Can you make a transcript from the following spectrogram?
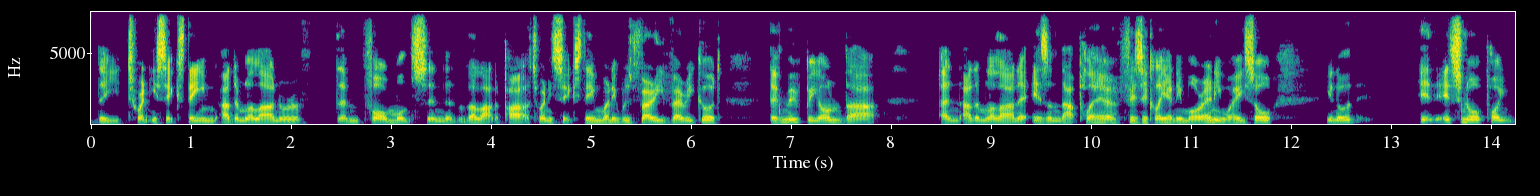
the 2016 Adam Lallana of them four months in the, the latter part of 2016 when he was very, very good. They've moved beyond that, and Adam Lallana isn't that player physically anymore anyway. So, you know, it, it's no point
